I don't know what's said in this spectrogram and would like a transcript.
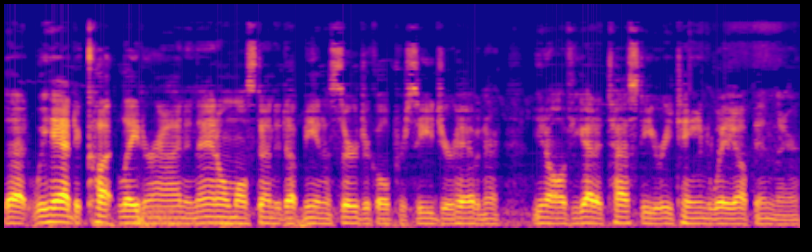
that we had to cut later on. And that almost ended up being a surgical procedure, having to you know, if you got a testy retained way up in there.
